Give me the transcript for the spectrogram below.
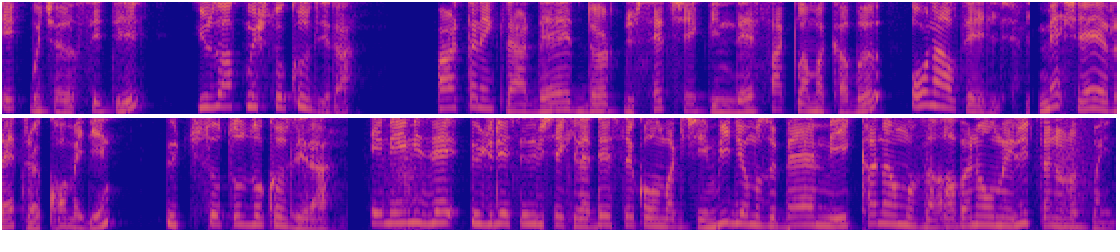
et bıçağı seti 169 lira. Farklı renklerde dörtlü set şeklinde saklama kabı 16.50. Meşe Retro Comedin 339 lira. Emeğimize ücretsiz bir şekilde destek olmak için videomuzu beğenmeyi, kanalımıza abone olmayı lütfen unutmayın.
